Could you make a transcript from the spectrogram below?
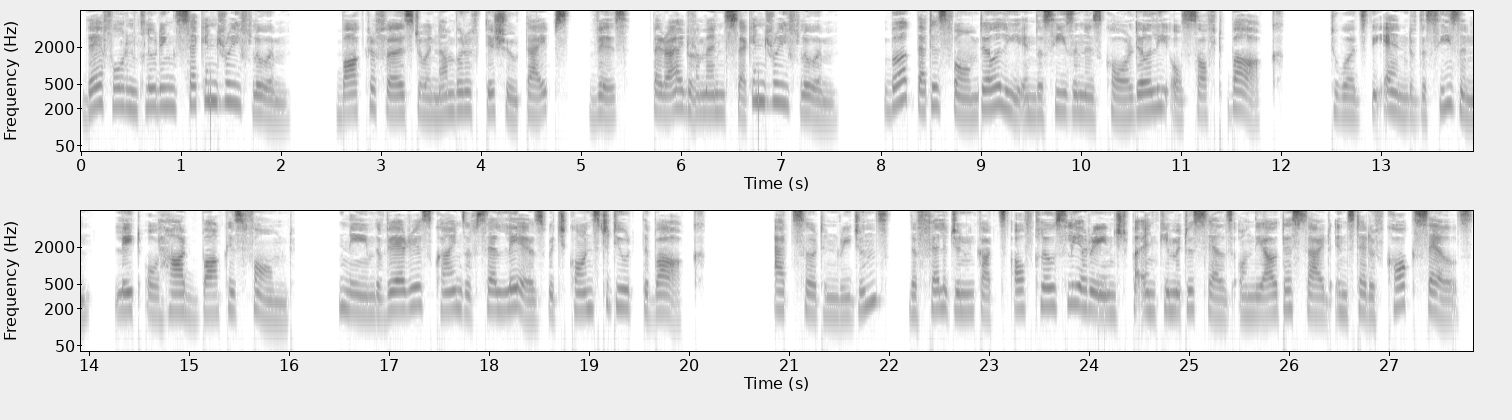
therefore including secondary phloem. Bark refers to a number of tissue types, viz., periderm and secondary phloem. Bark that is formed early in the season is called early or soft bark. Towards the end of the season, late or hard bark is formed. Name the various kinds of cell layers which constitute the bark. At certain regions, the phellogen cuts off closely arranged parenchymatous cells on the outer side instead of cork cells.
